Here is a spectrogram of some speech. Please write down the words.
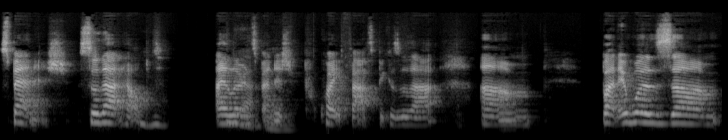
Spanish, so that helped. Mhm. I learned Yeah. Spanish quite fast because of that. Um, but it was, um,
